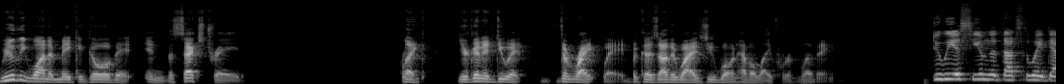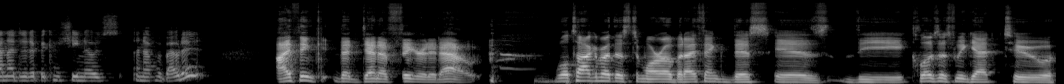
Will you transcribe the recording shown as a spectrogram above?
really want to make a go of it in the sex trade like you're going to do it the right way because otherwise you won't have a life worth living Do we assume that that's the way Denna did it because she knows enough about it? i think that Denna figured it out We'll talk about this tomorrow, but I think this is the closest we get to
